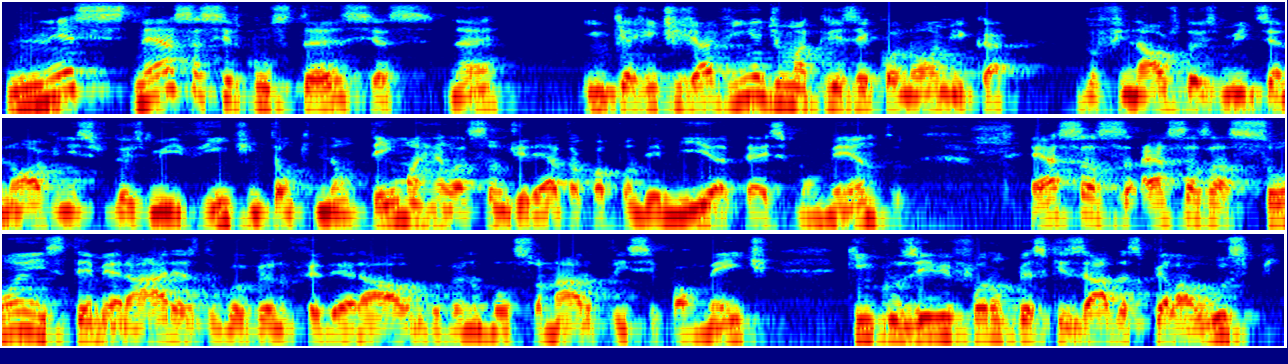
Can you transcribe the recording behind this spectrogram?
Nesse, nessas circunstâncias, né, em que a gente já vinha de uma crise econômica do final de 2019, início de 2020, então que não tem uma relação direta com a pandemia até esse momento, essas, essas ações temerárias do governo federal, do governo Bolsonaro principalmente, que inclusive foram pesquisadas pela USP,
